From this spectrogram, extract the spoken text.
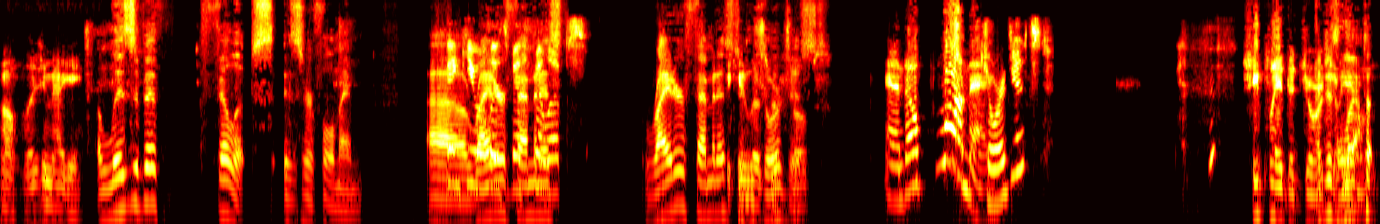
oh, Lizzie Magie. Elizabeth Phillips is her full name. Uh, Thank you, writer, Elizabeth feminist, Phillips. Writer, feminist, you, and Georgist. And a woman. Georgist? She played the Georgia just looked woman.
